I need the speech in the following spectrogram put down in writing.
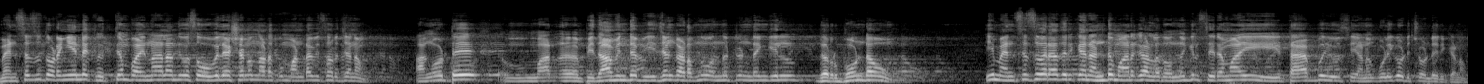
മെൻസസ് തുടങ്ങിയതിന്റെ കൃത്യം പതിനാലാം ദിവസം ഓവുലേഷനും നടക്കും മണ്ടവിസർജനം അങ്ങോട്ട് പിതാവിന്റെ ബീജം കടന്നു വന്നിട്ടുണ്ടെങ്കിൽ ഗർഭം ഉണ്ടാവും. ഈ മെൻസസ് വരാതിരിക്കാൻ രണ്ട് മാർഗമുള്ളത് ഒന്നുകിൽ സ്ഥിരമായി ടാബ് യൂസ് ചെയ്യണം ഗുളിക ഒടിച്ചുകൊണ്ടിരിക്കണം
